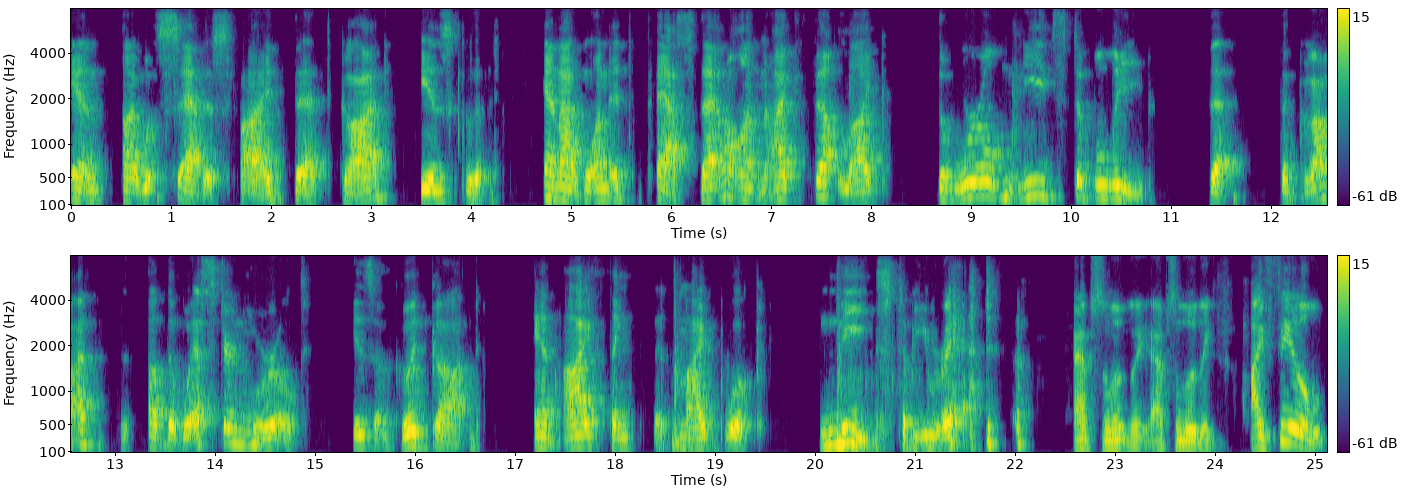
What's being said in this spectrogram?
And I was satisfied that God is good. And I wanted to pass that on. I felt like the world needs to believe that the God of the Western world is a good God. And I think that my book needs to be read. absolutely, absolutely. I feel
